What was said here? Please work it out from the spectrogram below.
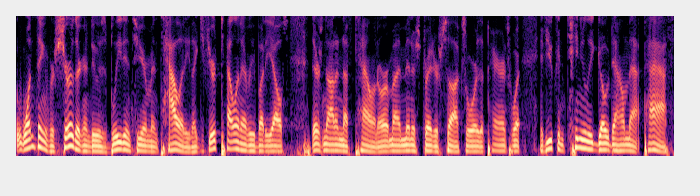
one thing for sure they're going to do is bleed into your mentality. Like if you're telling everybody else there's not enough talent, or my administrator sucks, or the parents what, if you continually go down that path,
